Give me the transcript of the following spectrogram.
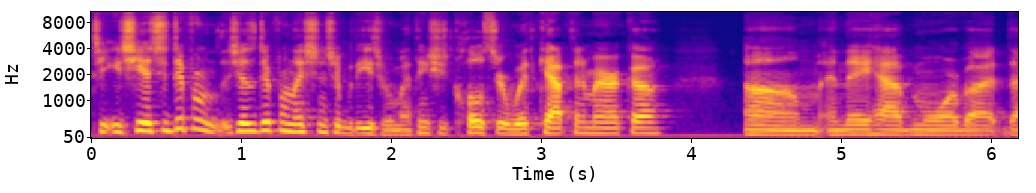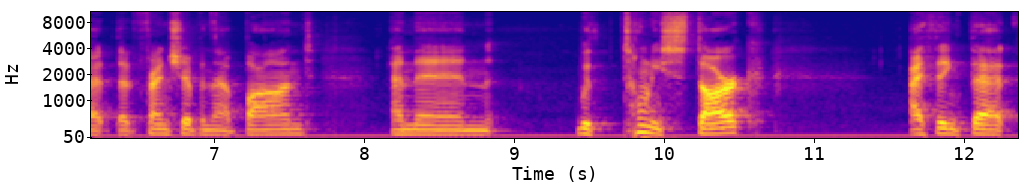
she has a different. She has a different relationship with each of them. I think she's closer with Captain America, um, and they have more of a, that that friendship and that bond. And then with Tony Stark, I think that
